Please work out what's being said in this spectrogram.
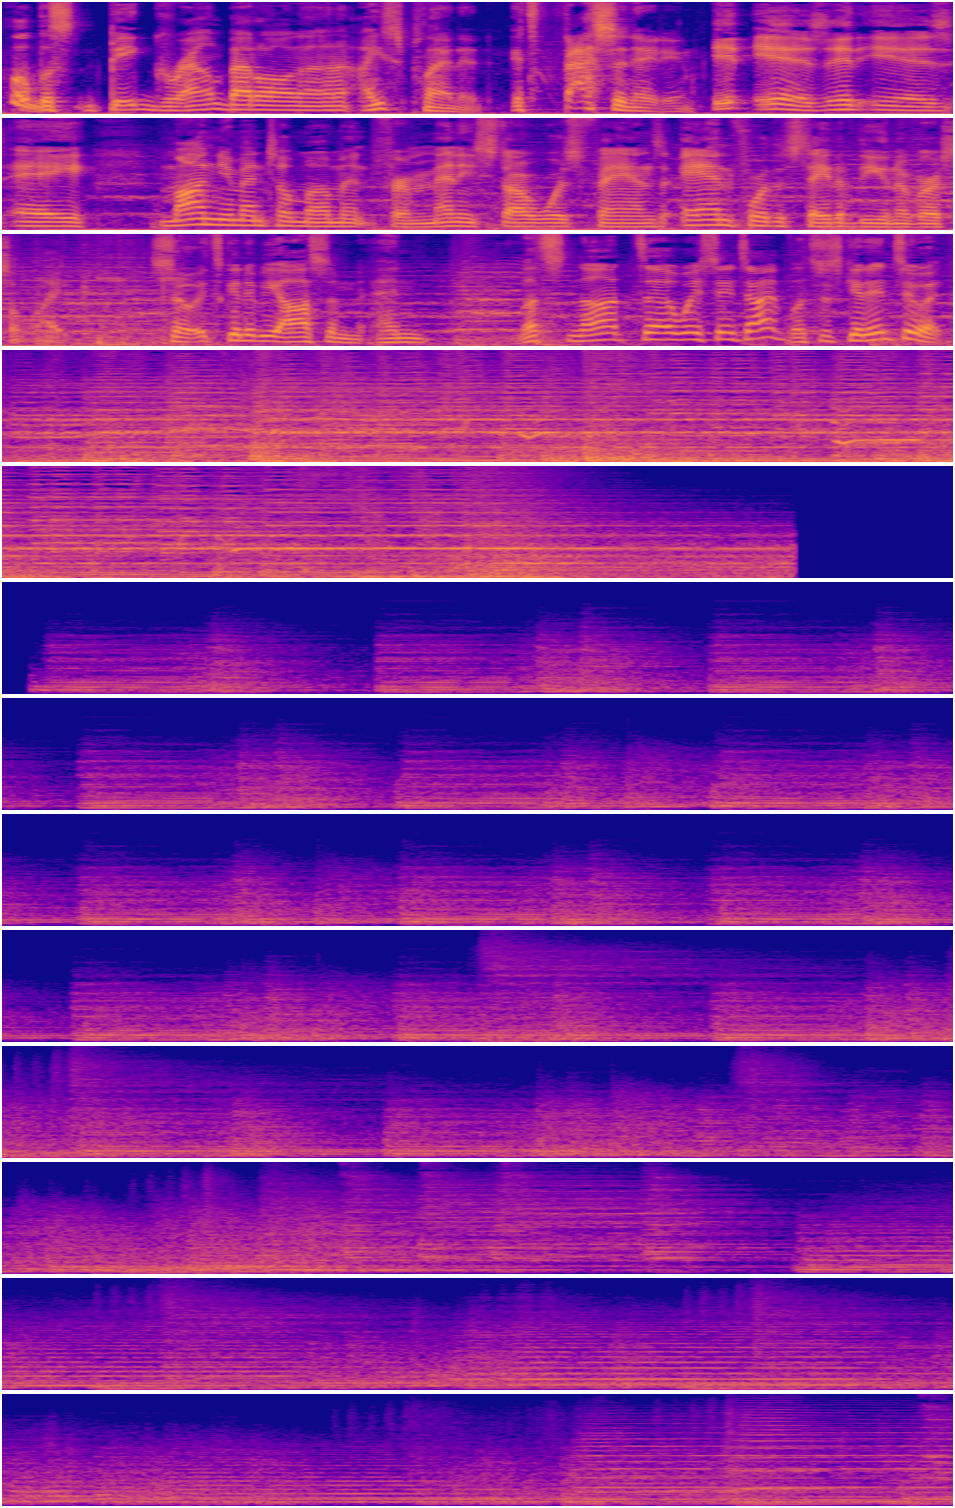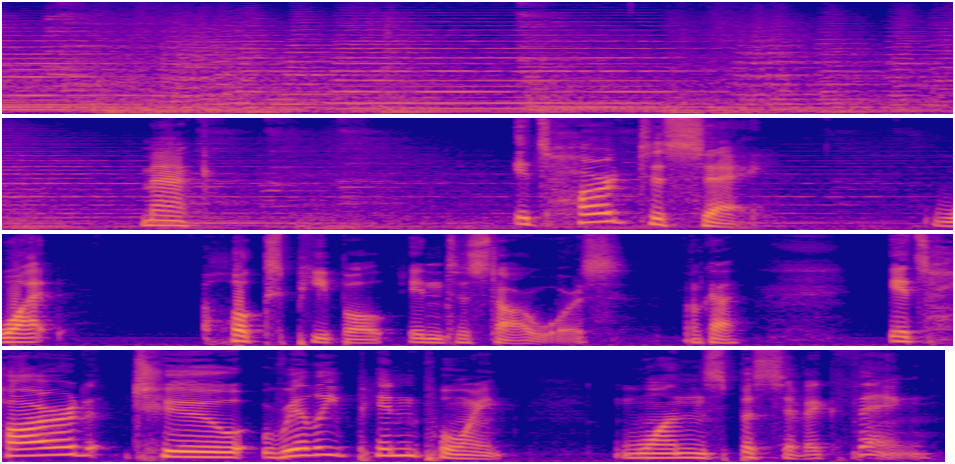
Well, this big ground battle on an ice planet. It's fascinating. It is. It is a monumental moment for many Star Wars fans and for the state of the universe alike. So it's going to be awesome. And let's not uh, waste any time. Let's just get into it. Mac, it's hard to say what hooks people into Star Wars. Okay. It's hard to really pinpoint one specific thing.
